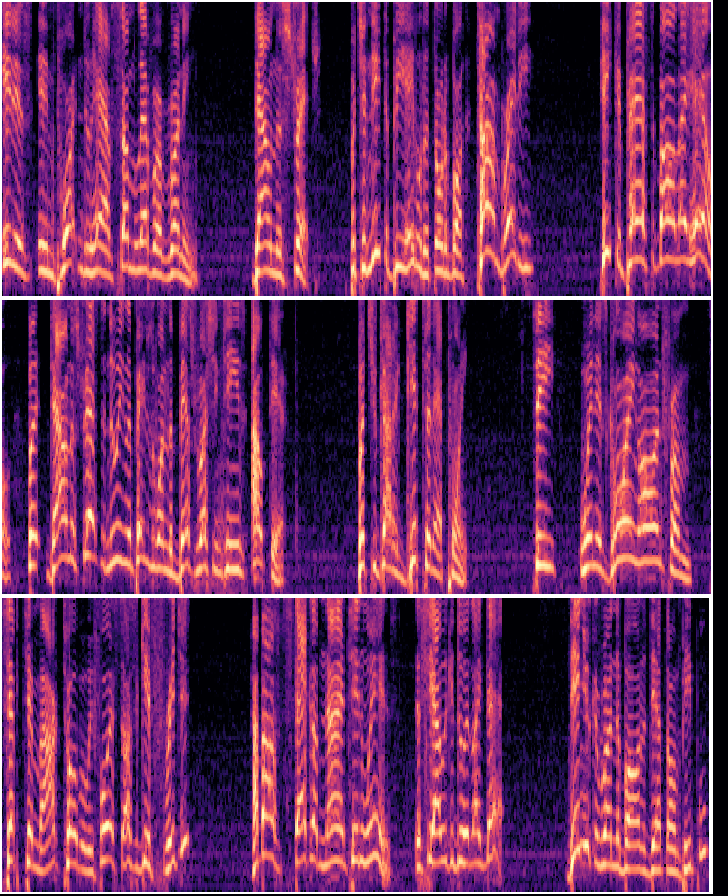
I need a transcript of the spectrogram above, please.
it is important to have some level of running down the stretch, but you need to be able to throw the ball. Tom Brady, he can pass the ball like hell, but down the stretch, the New England Patriots are one of the best rushing teams out there. But you got to get to that point. See, when it's going on from September, October, before it starts to get frigid, how about stack up nine, ten wins? Let's see how we can do it like that. Then you can run the ball to death on people,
